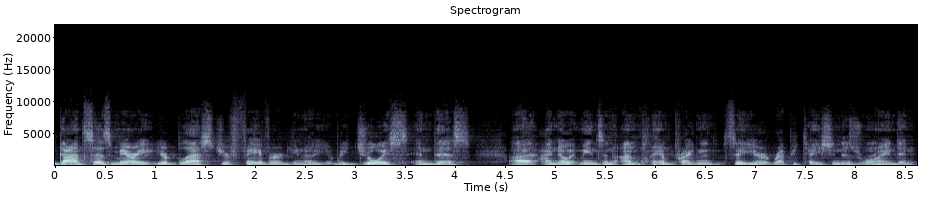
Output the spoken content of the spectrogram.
God says, Mary, you're blessed, you're favored, you know, you rejoice in this. Uh, I know it means an unplanned pregnancy, your reputation is ruined, and,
